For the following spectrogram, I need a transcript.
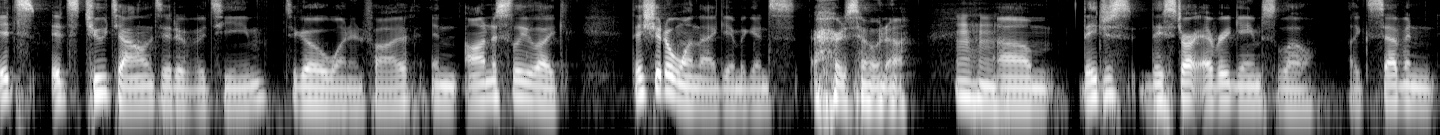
it's it's too talented of a team to go one in five. And honestly, like they should have won that game against Arizona. Mm-hmm. Um, they just they start every game slow, like seven,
